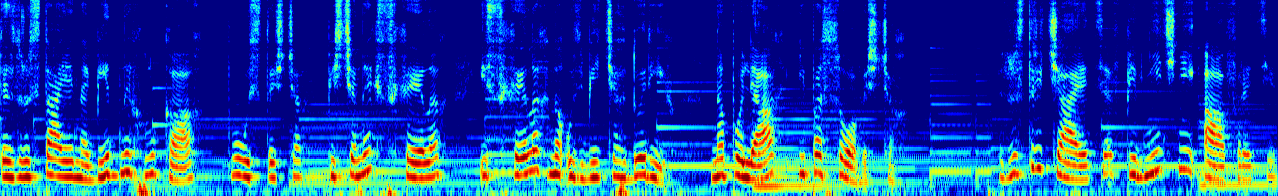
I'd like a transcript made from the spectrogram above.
де зростає на бідних луках, пустищах, піщаних схилах і схилах на узбіччях доріг, на полях і пасовищах. Зустрічається в Північній Африці,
